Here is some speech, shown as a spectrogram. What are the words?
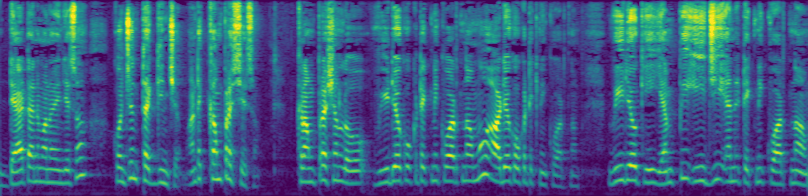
డేటాని మనం ఏం చేసాం? కొంచెం తగ్గించాం. అంటే కంప్రెస్ చేసాం. కంప్రెషన్లో వీడియోకి ఒక టెక్నిక్ వాడుతున్నాము ఆడియోకి ఒక టెక్నిక్ వాడుతున్నాం. వీడియోకి ఎంపీఈజీ అనే టెక్నిక్ వాడుతున్నాం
